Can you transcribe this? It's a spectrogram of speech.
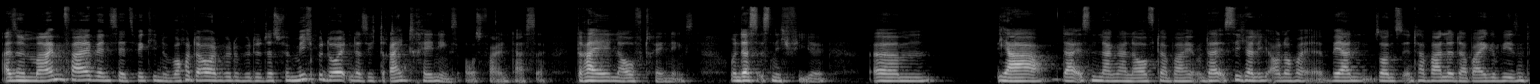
also in meinem Fall, wenn es jetzt wirklich eine Woche dauern würde, würde das für mich bedeuten, dass ich drei Trainings ausfallen lasse. Drei Lauftrainings. Und das ist nicht viel. Ähm, ja, da ist ein langer Lauf dabei. Und da ist sicherlich auch nochmal, wären sonst Intervalle dabei gewesen,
